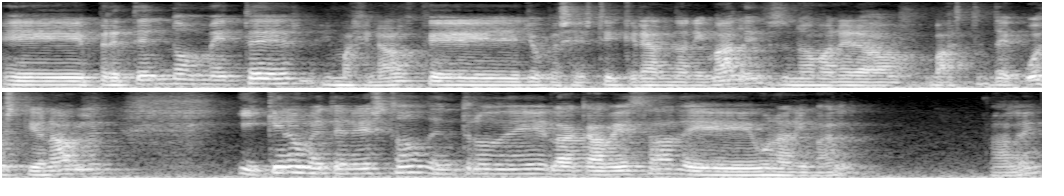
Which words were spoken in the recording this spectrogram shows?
eh, pretendo meter, imaginaros que yo que sé, estoy creando animales de una manera bastante cuestionable y quiero meter esto dentro de la cabeza de un animal, ¿vale?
